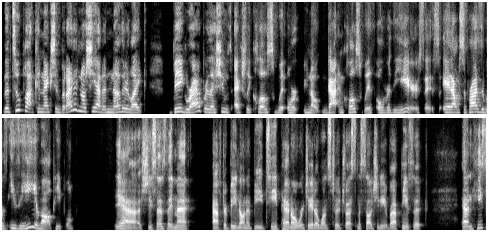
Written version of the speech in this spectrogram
The Tupac connection, but I didn't know she had another like big rapper that she was actually close with, or you know, gotten close with over the years. It's- and I was surprised it was Easy E of all people. Yeah, she says they met after being on a BET panel where Jada wants to address misogyny in rap music. And he's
